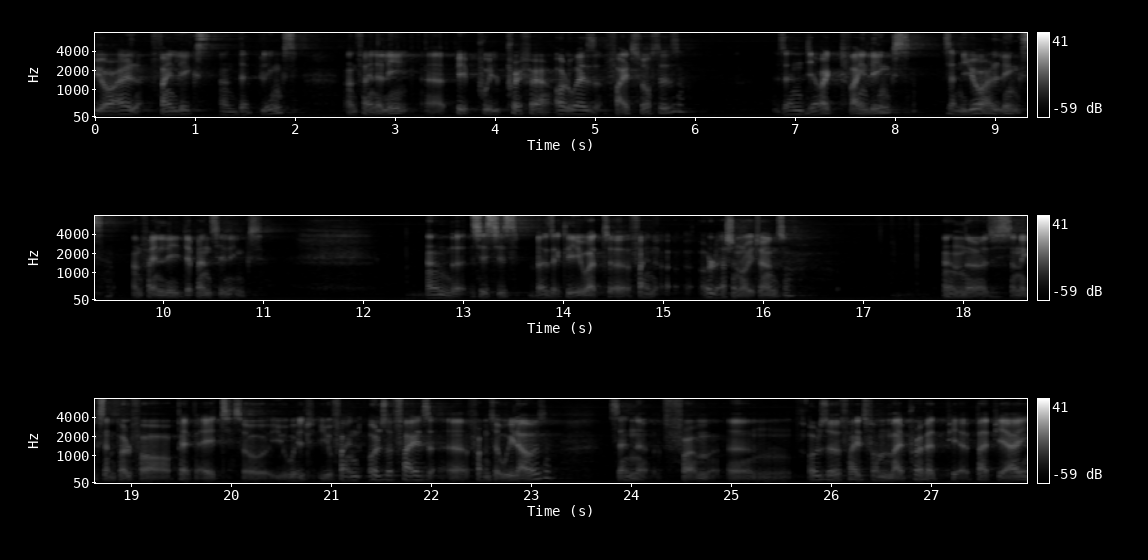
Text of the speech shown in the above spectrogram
URL, find links, and dep links. And finally, uh, pip will prefer always file sources, then direct find links, then URL links, and finally dependency links. And uh, this is basically what uh, find all version returns. And uh, this is an example for PEP8. So you will you find all the files uh, from the wheelhouse, then uh, from um, all the files from my private PyPI,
